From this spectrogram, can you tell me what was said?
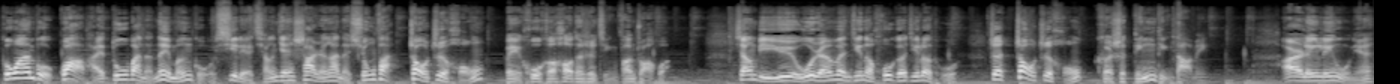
公安部挂牌督办的内蒙古系列强奸杀人案的凶犯赵志红被呼和浩特市警方抓获。相比于无人问津的呼格吉勒图，这赵志红可是鼎鼎大名。二零零五年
